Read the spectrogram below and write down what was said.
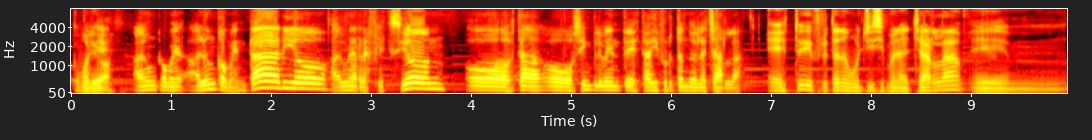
¿Cómo le va? ¿Algún, comentario? ¿Alguna reflexión? O, está, ¿O simplemente estás disfrutando de la charla? Estoy disfrutando muchísimo de la charla. Em,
